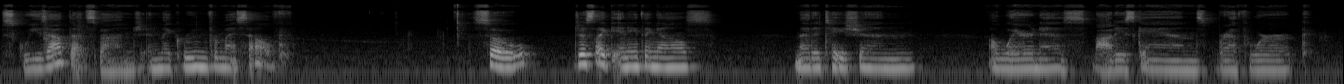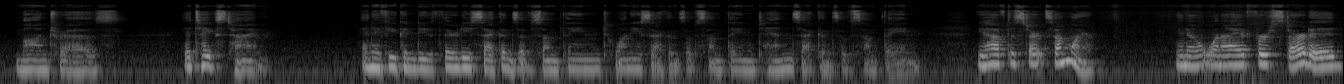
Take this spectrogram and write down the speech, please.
squeeze out that sponge and make room for myself. So, just like anything else, meditation, awareness, body scans, breath work, mantras, it takes time. And if you can do 30 seconds of something, 20 seconds of something, 10 seconds of something, you have to start somewhere. You know, when I first started,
